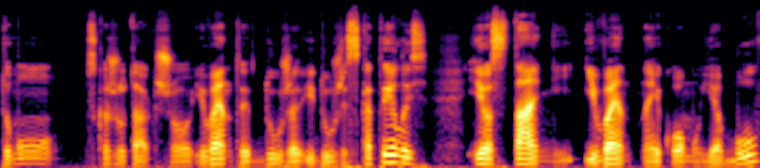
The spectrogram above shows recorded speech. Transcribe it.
Тому скажу так, що івенти дуже і дуже скатились. І останній івент, на якому я був,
